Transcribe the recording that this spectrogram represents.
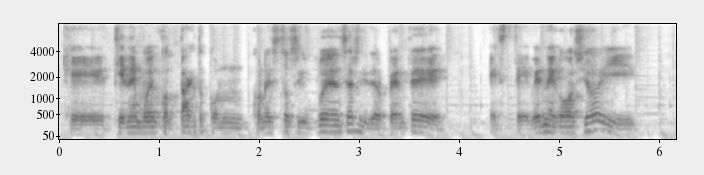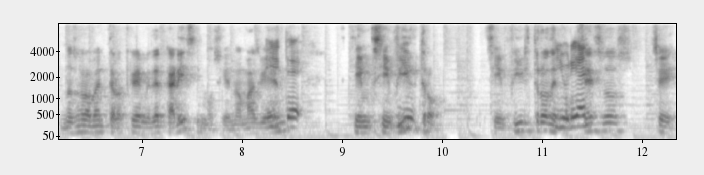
que tienen buen contacto con, con estos influencers y de repente este, ven negocio y no solamente lo quieren vender carísimo, sino más bien... Sin, filtro, sin filtro de procesos. Sí,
